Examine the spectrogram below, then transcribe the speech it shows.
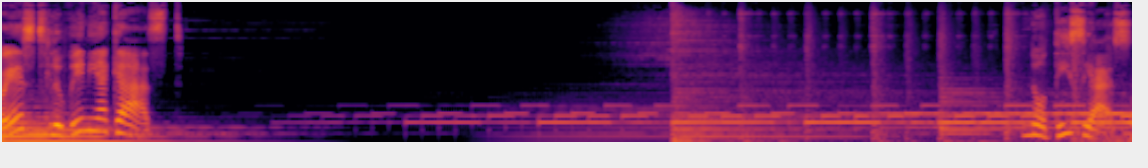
es Slovenia Cast. Noticias.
